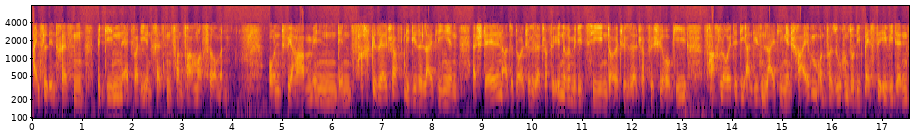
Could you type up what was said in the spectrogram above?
Einzelinteressen bedienen, etwa die Interessen von Pharmafirmen. Und wir haben in den Fachgesellschaften, die diese Leitlinien erstellen, also Deutsche Gesellschaft für Innere Medizin, Deutsche Gesellschaft für Chirurgie, Fachleute, die an diesen Leitlinien schreiben und versuchen, so die beste Evidenz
